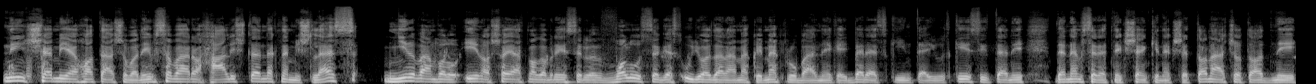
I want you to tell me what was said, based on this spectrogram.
Nincs pontosan. semmilyen hatásom a népszavára, hál' Istennek nem is lesz. Nyilvánvaló én a saját magam részéről valószínűleg ezt úgy oldanám meg, hogy megpróbálnék egy Berezki interjút készíteni, de nem szeretnék senkinek se tanácsot adni.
